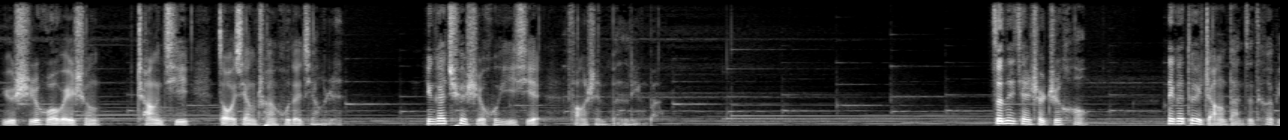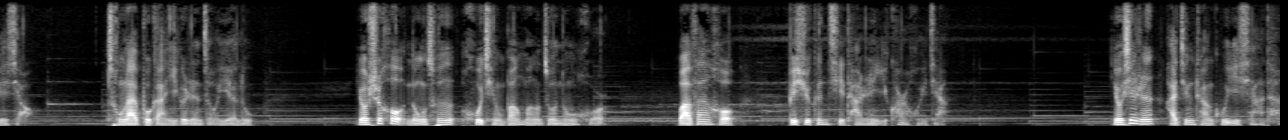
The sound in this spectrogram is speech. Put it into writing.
与石活为生、长期走乡串户的匠人，应该确实会一些防身本领吧。自那件事之后，那个队长胆子特别小，从来不敢一个人走夜路。有时候农村互请帮忙做农活，晚饭后。必须跟其他人一块回家。有些人还经常故意吓他，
